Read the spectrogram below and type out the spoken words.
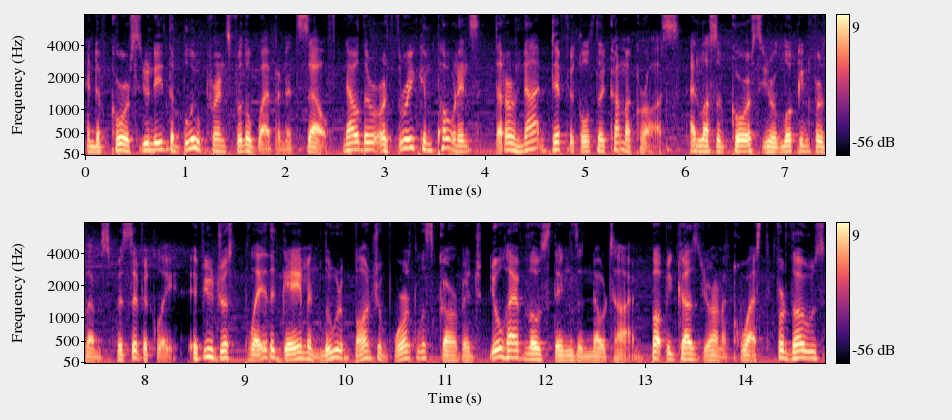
And of course you need the blueprints for the weapon itself. Now there are three components that are not difficult to come across, unless of course you're looking for them specifically. If you just play the game and loot a bunch of worthless garbage, you'll have those things in no time. But because you're on a quest for those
